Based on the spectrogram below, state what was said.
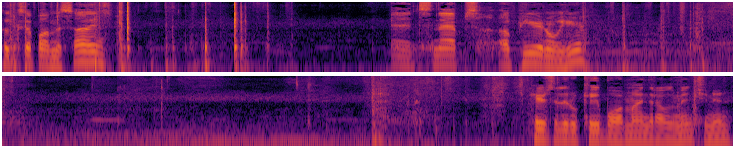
hooks up on the side and it snaps up here and over here here's the little cable of mine that I was mentioning.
